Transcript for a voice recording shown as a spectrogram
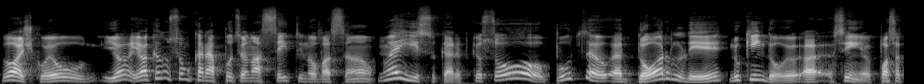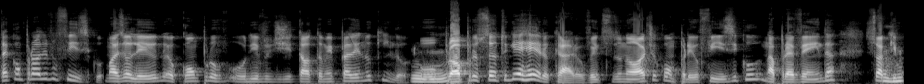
Lógico, eu. E olha que eu não sou um cara, putz, eu não aceito inovação. Não é isso, cara. Porque eu sou. Putz, eu adoro ler no Kindle. Eu, assim, eu posso até comprar o livro físico, mas eu leio, eu compro o livro digital também para ler no Kindle. Uhum. O próprio Santo Guerreiro, cara. O Ventos do Norte eu comprei o físico na pré-venda. Só que uhum.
